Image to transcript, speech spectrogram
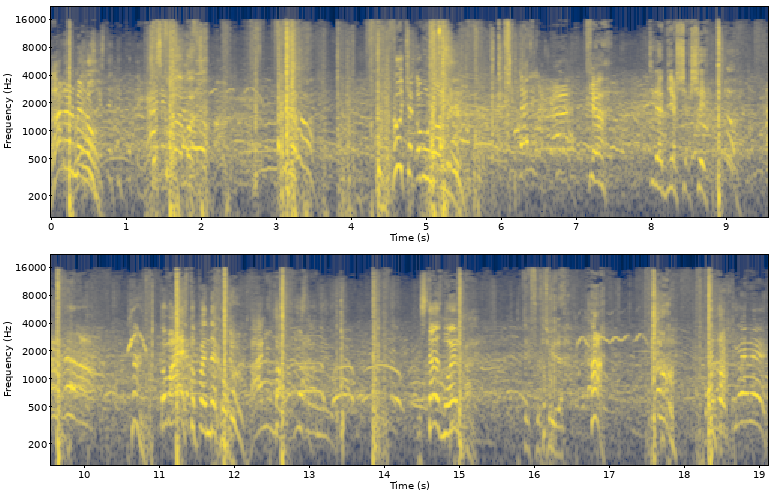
¡Agárrenmelo! C'est ce qu'on va voir ¡Lucha como un hombre! Tiens Tu l'as bien cherché ¡Toma esto, pendejo! ¡Estás muerta! T'es foutu là ¡Ya lo tienes!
